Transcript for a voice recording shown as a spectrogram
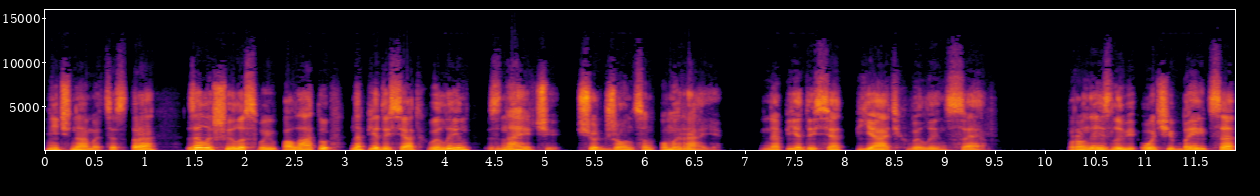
нічна медсестра, залишила свою палату на 50 хвилин, знаючи, що Джонсон помирає? На 55 хвилин, сер. Пронизливі очі Бейтса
